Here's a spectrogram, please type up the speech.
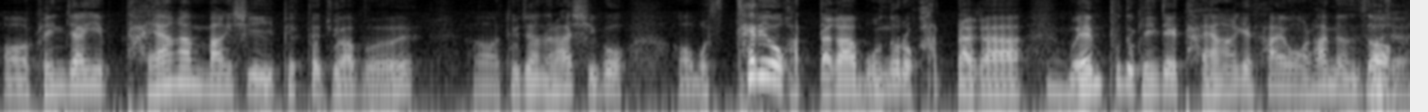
어, 굉장히 다양한 방식의 이펙터 조합을 어, 도전을 하시고 어, 뭐 스테레오 갔다가 모노로 갔다가 음. 뭐 앰프도 굉장히 다양하게 사용을 하면서 맞아요.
